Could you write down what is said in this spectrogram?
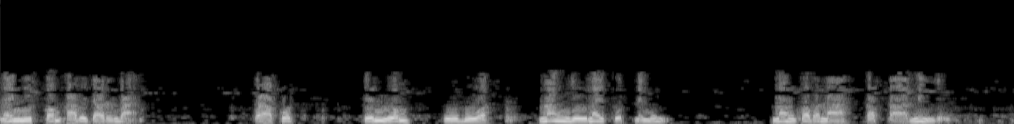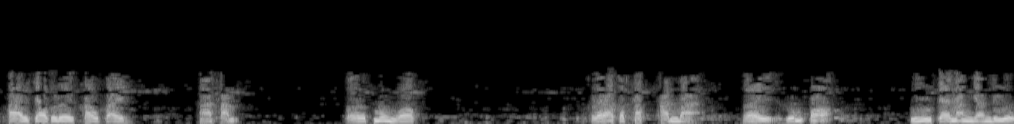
ในนิมิตของข้าพเจ้าทั้งบ้ปรากฏเห็นหลวงปู่บัว นั่งอยู่ในกฎในมุ้งนั่งภาวนากับตานิ่งอยู่ข้าพเจ้าก็เลยเข้าไปหาท่านเปิดมุ้งออกแล้วก็ทักท่านว่าเฮ้ยหลวงพ่อ นี่แต่นั่งอย่างเดียว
